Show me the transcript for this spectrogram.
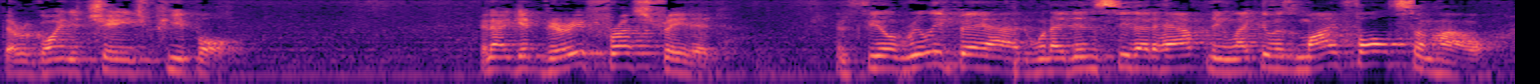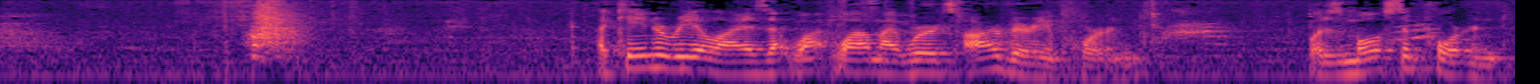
that were going to change people. And I get very frustrated and feel really bad when I didn't see that happening, like it was my fault somehow. I came to realize that while my words are very important, what is most important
